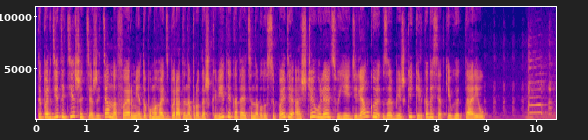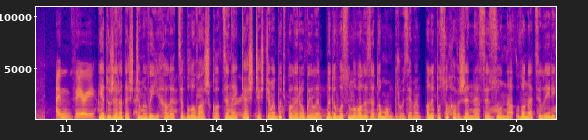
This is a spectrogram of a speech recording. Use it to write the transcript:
Тепер діти тішаться життям на фермі, допомагають збирати на продаж квіти, катаються на велосипеді, а ще гуляють своєю ділянкою завбільшки кілька десятків гектарів. I'm Я дуже рада, що ми виїхали. Це було важко. Це найтяжче, що ми будь-коли робили. Ми довго сумували за домом, друзями, але посуха вже не сезонна. Вона цілий рік.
